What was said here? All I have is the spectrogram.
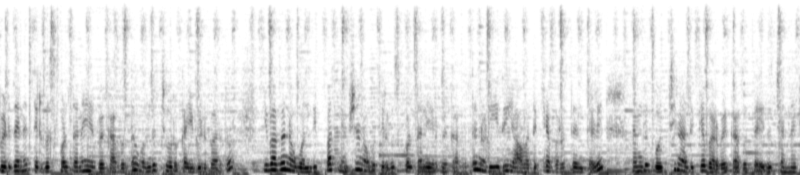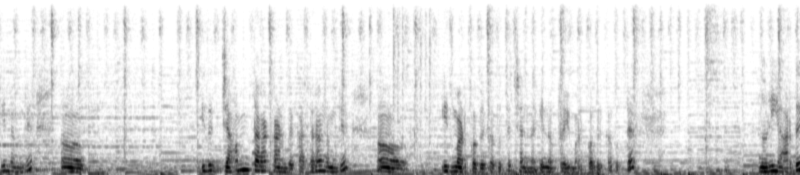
ಬಿಡದೇ ತಿರುಗಿಸ್ಕೊಳ್ತಾನೆ ಇರಬೇಕಾಗುತ್ತೆ. ಒಂದು ಚೂರು ಕೈ ಬಿಡಬಾರ್ದು. ಇವಾಗ ನಾವು ಒಂದು ಇಪ್ಪತ್ತು ನಿಮಿಷ ನಾವು ತಿರುಗಿಸ್ಕೊಳ್ತಾನೆ ಇರಬೇಕಾಗುತ್ತೆ. ನೋಡಿ, ಇದು ಯಾವುದಕ್ಕೆ ಬರುತ್ತೆ ಅಂತೇಳಿ ನಮಗೆ ಗೊಜ್ಜಿನ ಅದಕ್ಕೆ ಬರಬೇಕಾಗುತ್ತೆ. ಇದು ಚೆನ್ನಾಗಿ ನಮಗೆ ಇದು ಜಾಮ್ ಥರ ಕಾಣಬೇಕು ಆ ಥರ ನಮಗೆ ಇದು ಮಾಡ್ಕೋಬೇಕಾಗುತ್ತೆ ಚೆನ್ನಾಗಿ ನಾವು ಫ್ರೈ ಮಾಡ್ಕೋಬೇಕಾಗುತ್ತೆ. ನೋಡಿ ಯಾರದೇ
